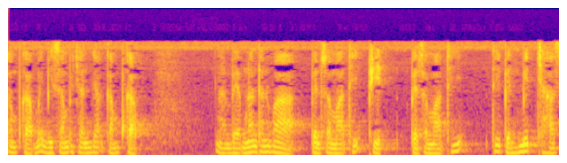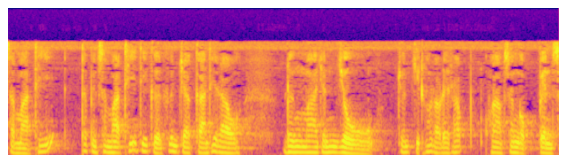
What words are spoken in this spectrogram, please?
กำกับ ไม่มีสัมปชัญญะกำกับแบบนั้นท่านว่าเป็นสมาธิผิด เป็นสมาธิ ที่เป็นมิจฉาสมาธิ ถ้าเป็นสมาธิที่เกิดขึ้นจากการที่เราดึงมาจนอยู่ จนจิตของเราได้รับความสงบเป็นส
